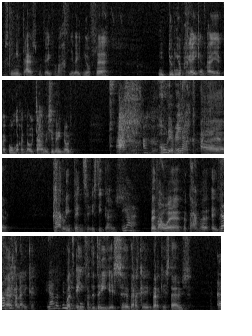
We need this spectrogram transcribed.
Misschien niet thuis, moet even wachten. Je weet niet of ze... Niet, natuurlijk niet op gerekend. Wij, wij kondigen het nooit aan, dus je weet nooit... Goedemiddag. eh Carolien Tense, is die thuis? Ja, Wij wouden, eh, we kwamen even Welke- vergelijken. ja dat ben Want ik. een van de drie is, eh, welke, welke is thuis? Eh,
